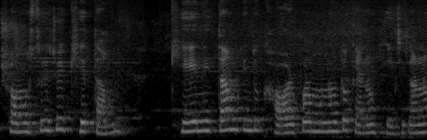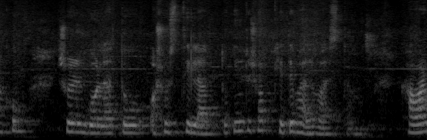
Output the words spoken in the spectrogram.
সমস্ত কিছুই খেতাম। খেয়ে নিতাম, কিন্তু খাওয়ার পর মনে হতো কেন খেয়েছি? কারণ খুব শরীর গোলাতো, অস্বস্তি লাগতো, কিন্তু সব খেতে ভালোবাসতাম। খাওয়ার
